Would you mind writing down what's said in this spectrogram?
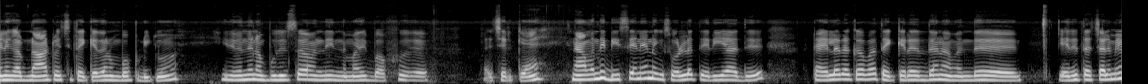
எனக்கு அப்படி நாட் வச்சு தைக்க தான் ரொம்ப பிடிக்கும். இது வந்து நான் புதுசாக வந்து இந்த மாதிரி பஃப்பு வச்சுருக்கேன். நான் வந்து டிசைனே எனக்கு சொல்ல தெரியாது. டைலர் அக்காவாக தைக்கிறது தான் நான் வந்து எது தைச்சாலுமே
